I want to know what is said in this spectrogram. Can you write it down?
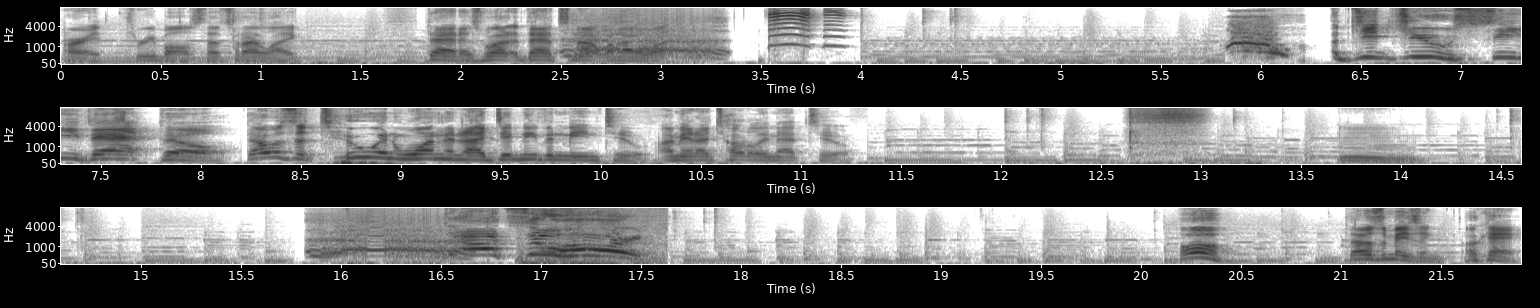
All right, three balls. That's what I like. That is what, that's not what I like. Did you see that though? That was a two and one and I didn't even mean to. I mean, I totally meant to. Hmm. That's so hard! Oh, that was amazing. Okay,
